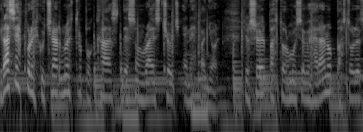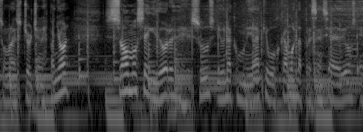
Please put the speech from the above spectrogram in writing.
Gracias por escuchar nuestro podcast de Sunrise Church en español. Yo soy el pastor Moisés Bejarano, pastor de Sunrise Church en español. Somos seguidores de Jesús y una comunidad que buscamos la presencia de Dios en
